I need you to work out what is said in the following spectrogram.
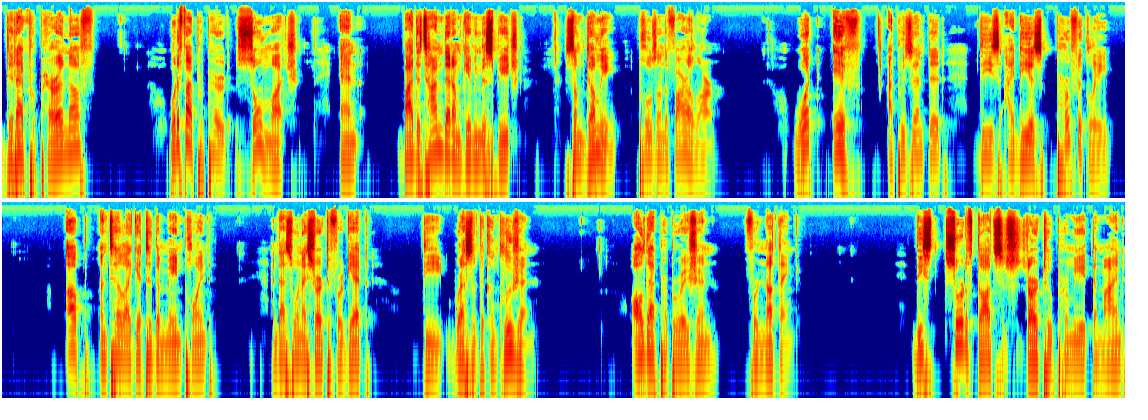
did I prepare enough? What if I prepared so much and by the time that I'm giving the speech, some dummy pulls on the fire alarm? What if I presented these ideas perfectly up until I get to the main point, and that's when I start to forget the rest of the conclusion? All that preparation for nothing. These sort of thoughts start to permeate the mind,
